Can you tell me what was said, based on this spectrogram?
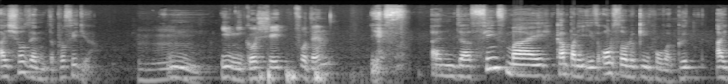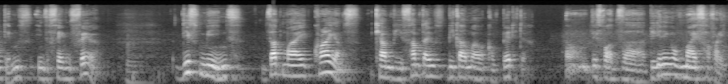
I show them the procedure. You negotiate for them Yes. And uh, since my company is also looking for good items in the same fair, this means that my clients can be sometimes become a competitor. Um, this was the beginning of my suffering.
